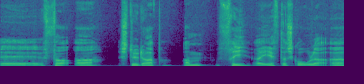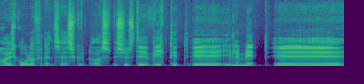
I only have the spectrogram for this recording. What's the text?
øh, for at støtte op om fri- og efterskoler og højskoler for den sags skyld også. Vi synes, det er et vigtigt øh, element, øh,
